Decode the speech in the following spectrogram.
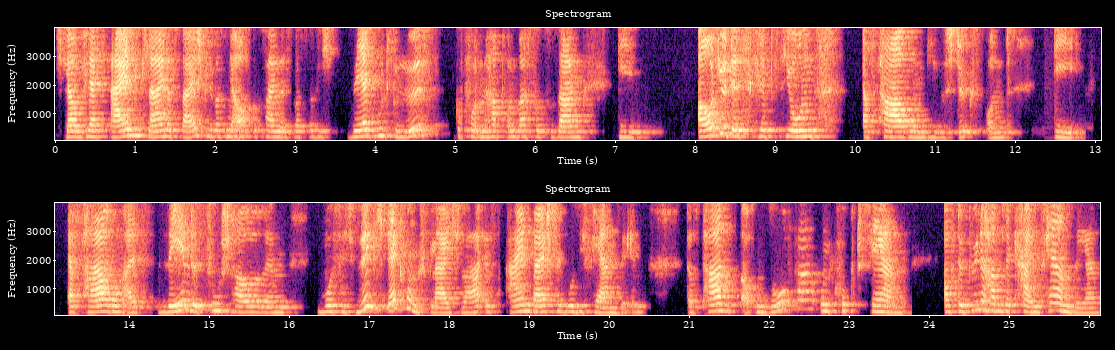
Ich glaube, vielleicht ein kleines Beispiel, was mir aufgefallen ist, was, was ich sehr gut gelöst gefunden habe und was sozusagen die Audiodeskriptionserfahrung dieses Stücks und die Erfahrung als sehende Zuschauerin, wo es sich wirklich deckungsgleich war, ist ein Beispiel, wo sie Fernsehen. Das Paar sitzt auf dem Sofa und guckt fern. Auf der Bühne haben wir keinen Fernseher.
